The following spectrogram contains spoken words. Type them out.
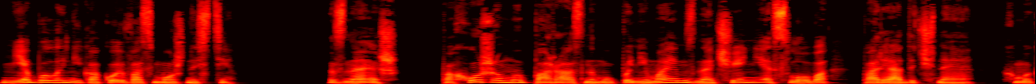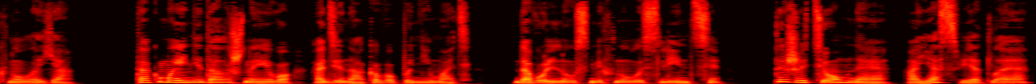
не было никакой возможности. «Знаешь, похоже, мы по-разному понимаем значение слова «порядочная», — хмыкнула я. «Так мы и не должны его одинаково понимать», — довольно усмехнулась Линси. «Ты же темная, а я светлая».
